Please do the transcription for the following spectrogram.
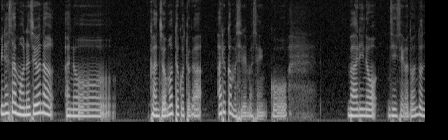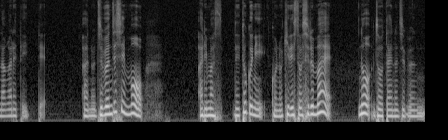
皆さんも同じような、あのー感情を持ったことがあるかもしれませんこう周りの人生がどんどん流れていってあの自分自身もありますで特にこのキリストを知る前の状態の自分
